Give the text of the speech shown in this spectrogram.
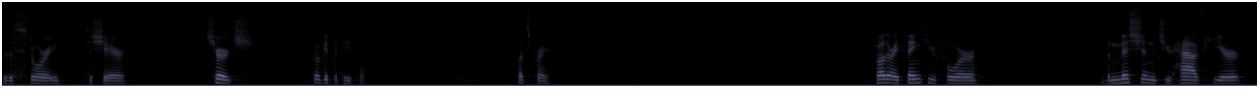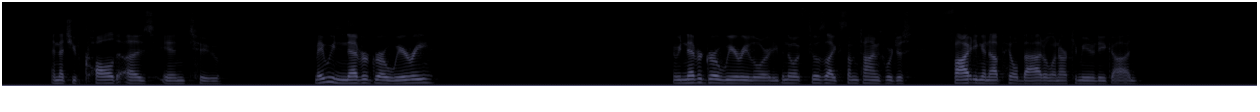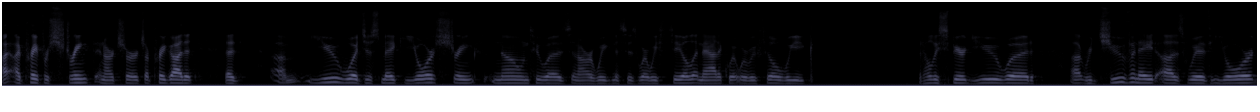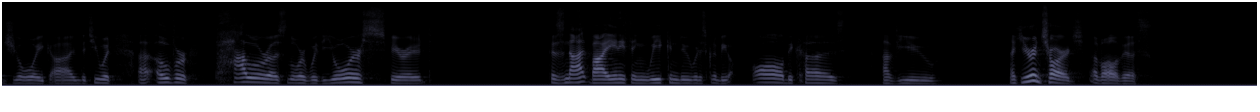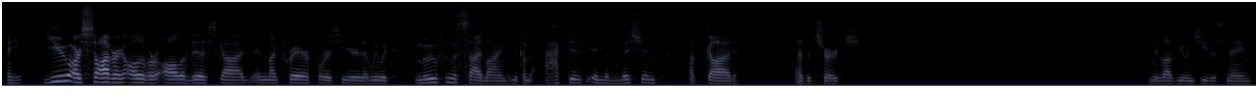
with a story to share. Church, go get the people. Let's pray. Father, I thank you for the mission that you have here and that you've called us into. May we never grow weary. May we never grow weary, Lord, even though it feels like sometimes we're just fighting an uphill battle in our community, God. I, I pray for strength in our church. I pray, God, that, that um, you would just make your strength known to us in our weaknesses, where we feel inadequate, where we feel weak. That, Holy Spirit, you would uh, rejuvenate us with your joy, God. That you would uh, overpower us, Lord, with your spirit. Because not by anything we can do, but it's going to be all because of you. Like you're in charge of all of this. You are sovereign all over all of this, God. And my prayer for us here that we would move from the sidelines and become active in the mission of God as a church. We love you in Jesus' name.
